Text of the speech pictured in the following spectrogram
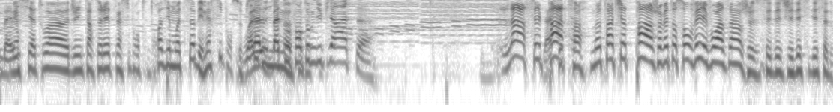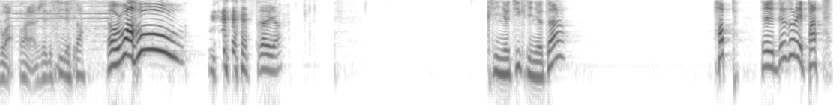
Bah oui. Merci à toi, Johnny Tartelette. Merci pour ton troisième mois de sub et merci pour ce Voilà le bateau fantôme du pirate. Là, c'est Pat. Ne t'inquiète pas, je vais te sauver, voisin. J'ai décidé cette voix. Voilà, j'ai décidé ça. Oh, wahoo Très bien. Clignoti, clignota. Hop Et désolé, Pat.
